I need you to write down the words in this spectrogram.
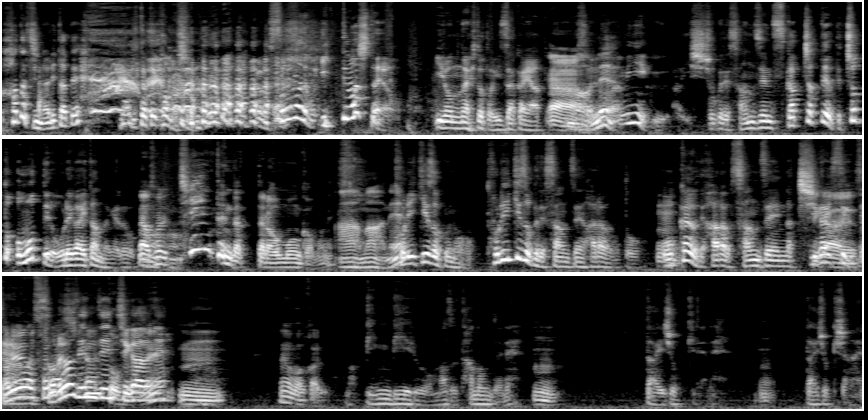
二十歳なりたて？やりたてかもしれない。それまでも言ってましたよ。いろんな人と居酒屋。ああそまあねれちなみに、うわ一食で3000円使っちゃったよってちょっと思ってる俺がいたんだけど、だからそれ、チェーン店だったら思うかもね。ああ、まあね。鳥貴族の、鳥貴族で3000円払うのと、うんおかよで払う3000円が違いすぎて、それは、それは全然違うねうん。それはわかる。まあ、瓶ビールをまず頼んでね、うん。大ジョッキでね。うん大ジョッキじゃない。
